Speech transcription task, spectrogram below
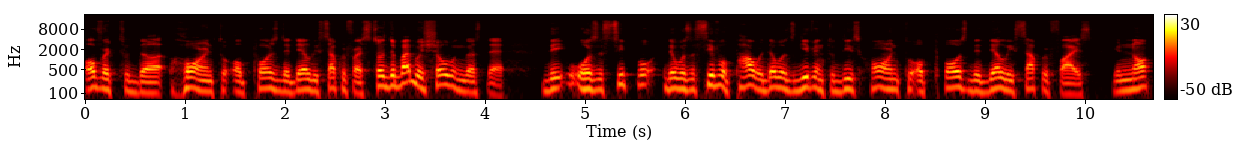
over to the horn to oppose the daily sacrifice. So the bible is showing us that there was a civil, there was a civil power that was given to this horn to oppose the daily sacrifice you know?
